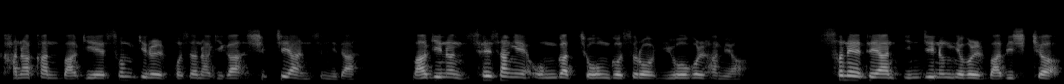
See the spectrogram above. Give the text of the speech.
간악한 마귀의 손길을 벗어나기가 쉽지 않습니다. 마귀는 세상의 온갖 좋은 것으로 유혹을 하며 선에 대한 인지 능력을 마비시켜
